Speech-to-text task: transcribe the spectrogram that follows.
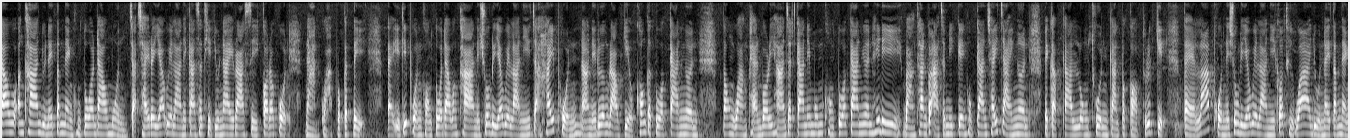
ดาวอังคารอยู่ในตำแหน่งของตัวดาวหมุนจะใช้ระยะเวลาในการสถิตอยู่ในราศีกรกฎนานกว่าปกติ แต่อิทธิพลของตัวดาวอังคารในช่วงระยะเวลานี้จะให้ผลนะในเรื่องราวเกี่ยวข้องกับตัวการเงิน ต้องวางแผนบริหารจัดการในมุมของตัวการเงินให้ดี บางท่านก็อาจจะมีเกณฑ์ของการใช้จ่ายเงินไปกับการลงทุนการประกอบธุรกิจ แต่ลาภผลในช่วงระยะเวลานี้ก็ถือว่าอยู่ในตำแหน่ง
